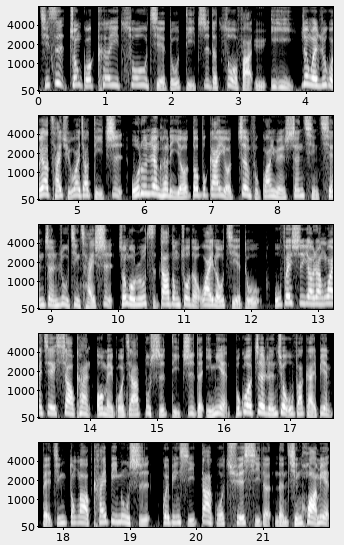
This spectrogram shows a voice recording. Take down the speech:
其次，中国刻意错误解读抵制的做法与意义，认为如果要采取外交抵制，无论任何理由都不该有政府官员申请签证入境才是。中国如此大动作的歪楼解读，无非是要让外界笑看欧美国家不实抵制的一面。不过，这仍旧无法改变北京冬奥开闭幕时，贵宾席大国缺席的冷清画面，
